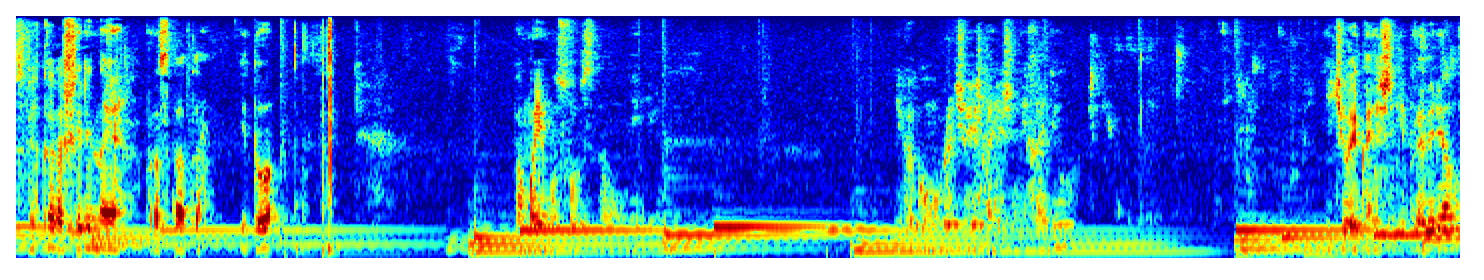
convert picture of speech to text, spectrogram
Слегка расширенная простата. И то, по моему собственному врачу я, конечно, не ходил. Ничего я, конечно, не проверял.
